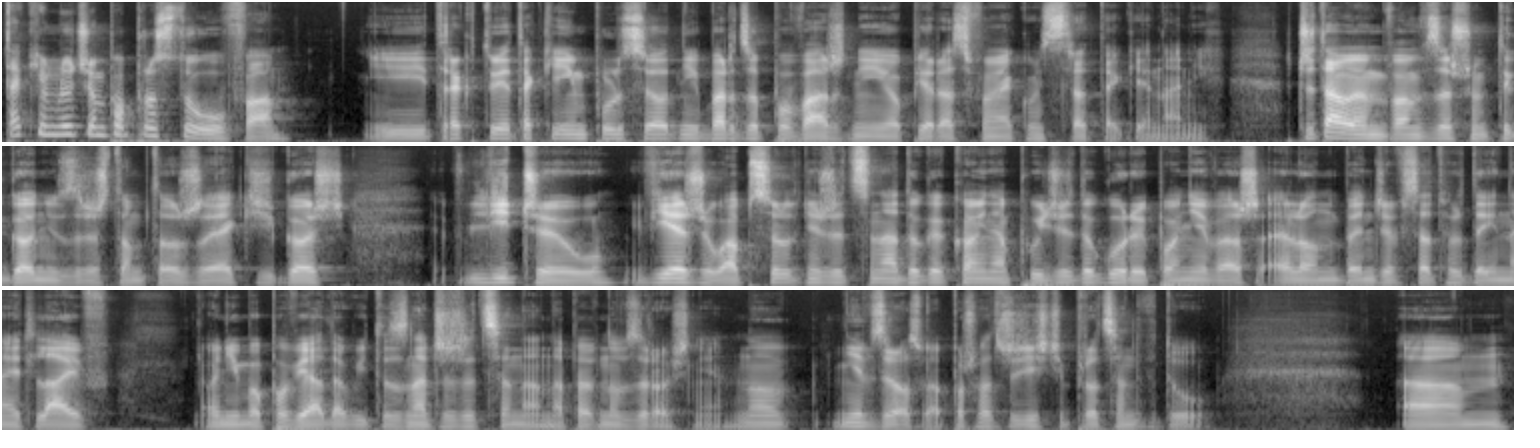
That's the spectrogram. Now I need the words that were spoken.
takim ludziom po prostu ufa i traktuje takie impulsy od nich bardzo poważnie i opiera swoją jakąś strategię na nich. Czytałem wam w zeszłym tygodniu zresztą to, że jakiś gość liczył, wierzył absolutnie, że cena Dogecoina pójdzie do góry, ponieważ Elon będzie w Saturday Night Live o nim opowiadał i to znaczy, że cena na pewno wzrośnie. No, nie wzrosła, poszła 30% w dół. Um,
